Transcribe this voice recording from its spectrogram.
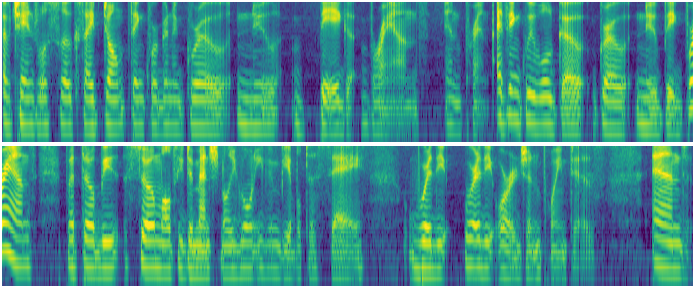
of change will slow because I don't think we're going to grow new big brands in print. I think we will go grow new big brands, but they'll be so multidimensional you won't even be able to say where the where the origin point is. And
